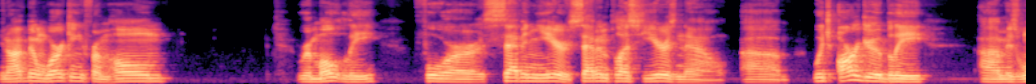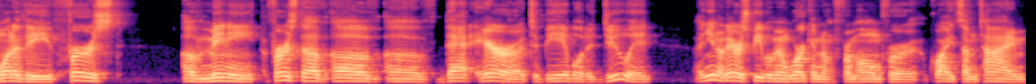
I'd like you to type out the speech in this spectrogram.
You know, I've been working from home remotely for seven years, seven plus years now, um, which arguably um, is one of the first of many first of of of that era to be able to do it. You know there's people been working from home for quite some time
